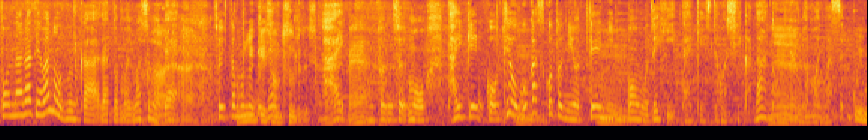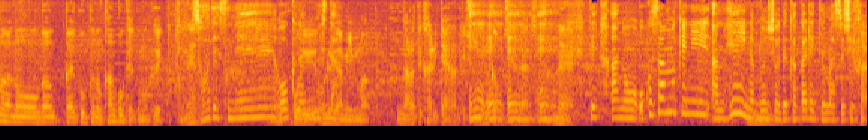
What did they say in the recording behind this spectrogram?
本ならではの文化だと思いますので、はいはい、そういったもので、ね、コミュニケーションツールですよねはい、ね、本当にそれもう体験こう手を動かすことによって日本をぜひ体験してほしいほしいかなというふうに思います。ね、今あの外国の観光客も増えててね。そうですね。多くなりました。折り紙ま習って帰りたいなんて人もいるかもしれないですからね。であのお子さん向けにあの平易な文章で書かれてますし、うん、振り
